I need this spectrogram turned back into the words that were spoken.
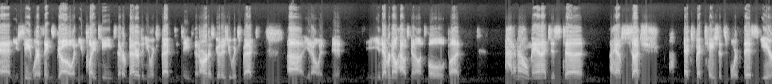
and you see where things go and you play teams that are better than you expect and teams that aren't as good as you expect. Uh, you know it, it you never know how it's going to unfold but i don't know man. I just uh, i have such expectations for this year,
